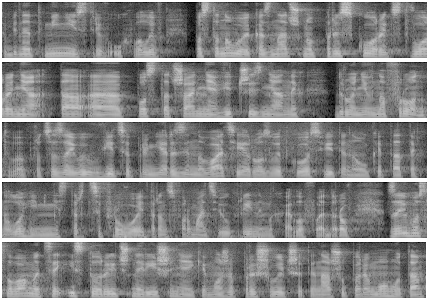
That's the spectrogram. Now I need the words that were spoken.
Кабінет міністрів ухвалив постанову, яка значно прискорить створення та е, постачання вітчизняних дронів на фронт. Про це заявив віце-прем'єр з інновації, розвитку освіти, науки та технологій, міністр цифрової трансформації України Михайло Федоров. За його словами, це історичне рішення, яке може пришвидшити нашу перемогу та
